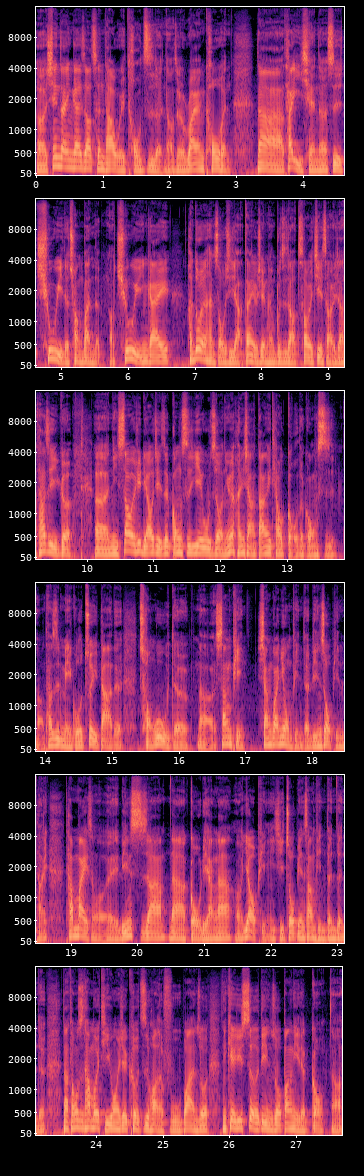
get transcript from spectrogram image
呃，现在应该是要称他为投资人哦，这个 Ryan Cohen。那他以前呢是 Chewy 的创办人啊，Chewy 应该很多人很熟悉啊，但有些人可能不知道，稍微介绍一下，他是一个呃，你稍微去了解这公司业务之后，你会很想当一条狗的公司啊，它是美国最大的宠物的呃商品。相关用品的零售平台，它卖什么？诶，零食啊，那狗粮啊，药品以及周边商品等等的。那同时他们会提供一些客制化的服务，包含说你可以去设定说，帮你的狗啊，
